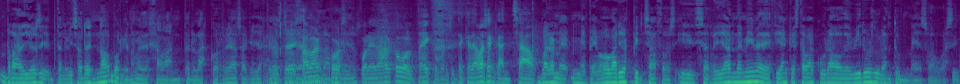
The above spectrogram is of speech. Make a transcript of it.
Radios y televisores no, porque no me dejaban, pero las correas, aquellas que No te de dejaban por, radios. por el arco voltaico, por si te quedabas enganchado. Bueno, me, me pegó varios pinchazos y se reían de mí y me decían que estaba curado de virus durante un mes o algo así.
